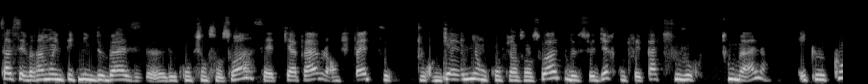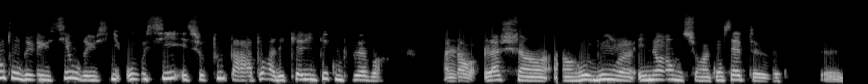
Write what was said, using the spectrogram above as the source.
Ça, c'est vraiment une technique de base euh, de confiance en soi, c'est être capable, en fait, pour, gagner en confiance en soi, de se dire qu'on fait pas toujours tout mal et que quand on réussit, on réussit aussi et surtout par rapport à des qualités qu'on peut avoir. Alors là, je fais un, rebond euh, énorme sur un concept, euh, euh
